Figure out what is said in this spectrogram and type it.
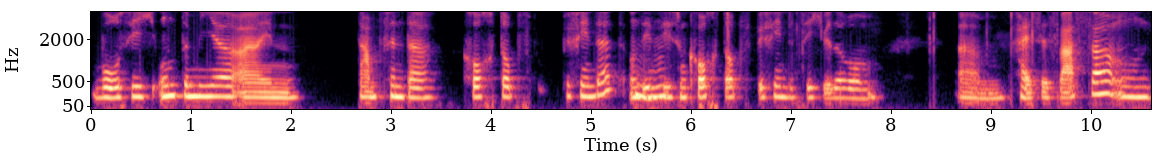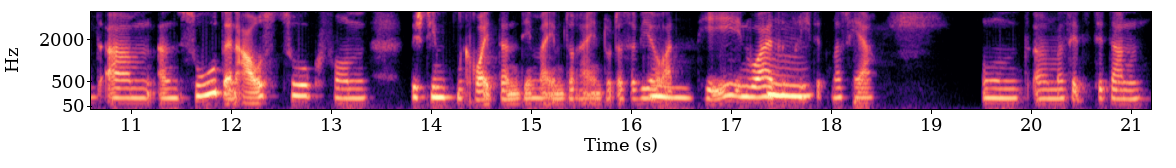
wo sich unter mir ein dampfender Kochtopf befindet und in Mhm. diesem Kochtopf befindet sich wiederum ähm, heißes Wasser und ähm, ein Sud, ein Auszug von bestimmten Kräutern, die man eben da rein tut. Also wie Art Mhm. Tee in Wahrheit Mhm. richtet man es her. Und äh, man setzt sie dann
